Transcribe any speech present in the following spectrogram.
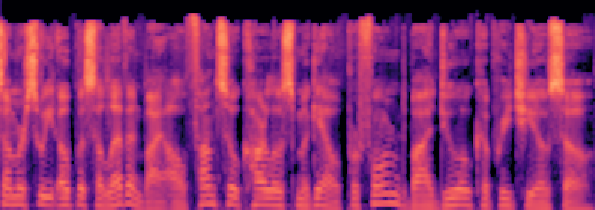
Summer Suite Opus 11 by Alfonso Carlos Miguel, performed by Duo Capriccioso.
